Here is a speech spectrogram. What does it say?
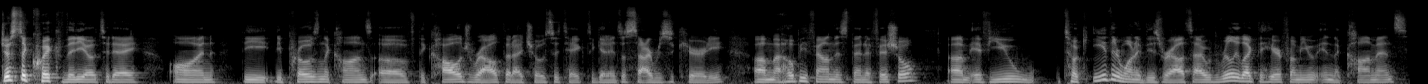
just a quick video today on the, the pros and the cons of the college route that I chose to take to get into cybersecurity. Um, I hope you found this beneficial. Um, if you took either one of these routes, I would really like to hear from you in the comments.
